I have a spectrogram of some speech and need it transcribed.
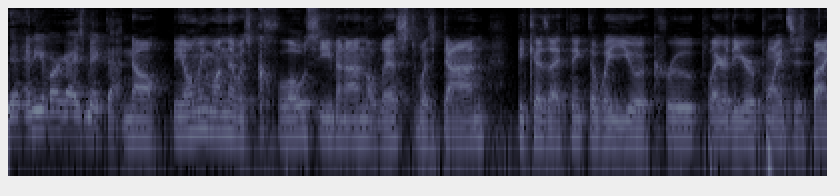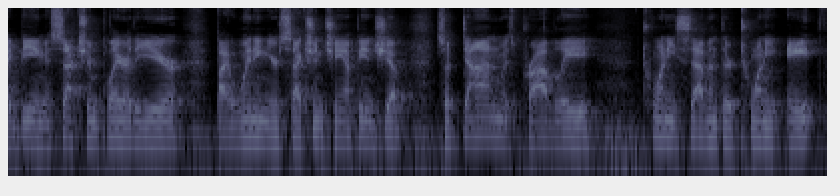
any of our guys make that? No, the only one that was close even on the list was Don because I think the way you accrue player of the year points is by being a section player of the year, by winning your section championship. So Don was probably 27th or 28th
